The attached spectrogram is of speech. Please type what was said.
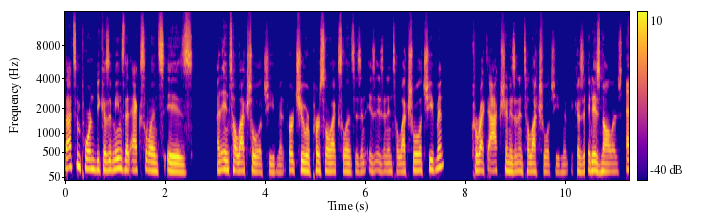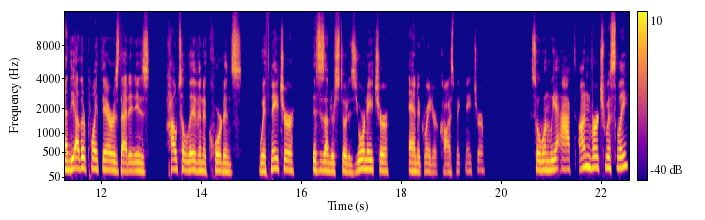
that's important because it means that excellence is an intellectual achievement. Virtue or personal excellence is an, is, is an intellectual achievement. Correct action is an intellectual achievement because it is knowledge. And the other point there is that it is how to live in accordance with nature. This is understood as your nature and a greater cosmic nature. So when we act unvirtuously,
